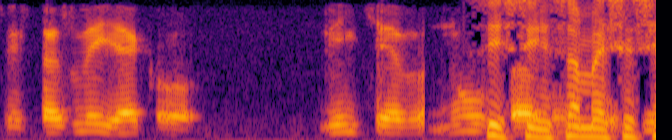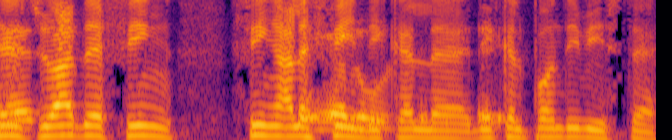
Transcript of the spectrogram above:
se sta lì, ecco. Sì, sì, insomma, se si è giocato fin, fin alla fine di quel, di quel punto di vista.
